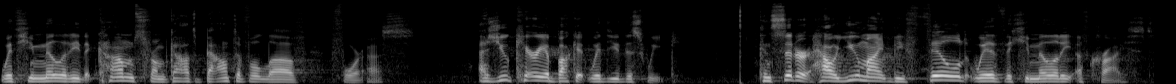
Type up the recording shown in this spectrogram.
with humility that comes from God's bountiful love for us. As you carry a bucket with you this week, consider how you might be filled with the humility of Christ.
